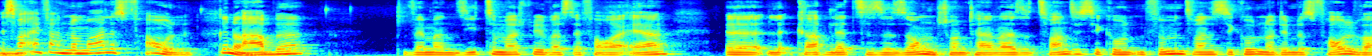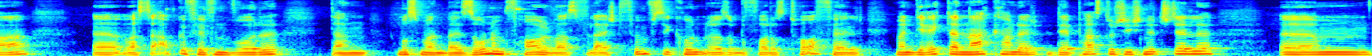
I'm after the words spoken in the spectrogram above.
Es war einfach ein normales Foul. Genau. Aber wenn man sieht zum Beispiel, was der VAR äh, le gerade letzte Saison schon teilweise 20 Sekunden, 25 Sekunden, nachdem das Foul war, äh, was da abgepfiffen wurde, dann muss man bei so einem Foul, was vielleicht 5 Sekunden oder so bevor das Tor fällt, man direkt danach kam der, der Pass durch die Schnittstelle, ähm,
